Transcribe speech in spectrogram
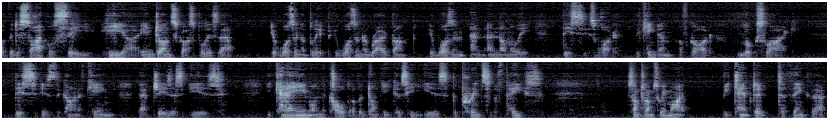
What the disciples see here in John's Gospel is that it wasn't a blip, it wasn't a road bump, it wasn't an anomaly. This is what the kingdom of God looks like. This is the kind of king that Jesus is. He came on the colt of a donkey because he is the Prince of Peace. Sometimes we might be tempted to think that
